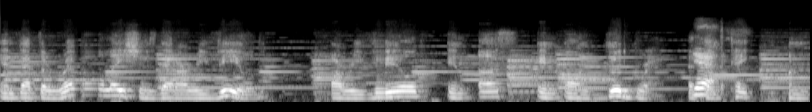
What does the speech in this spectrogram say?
and that the revelations that are revealed are revealed in us and on good ground. That yes. they take on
